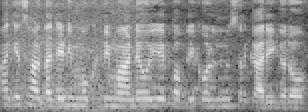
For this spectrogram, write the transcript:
ਤਾਂ ਕਿ ਸਾਡਾ ਜਿਹੜੀ ਮੁੱਖ ਡਿਮਾਂਡ ਹੈ, ਉਹ ਇਹ ਪਬਲਿਕ ਕਾਲਜ ਨੂੰ ਸਰਕਾਰੀ ਕਰੋ।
